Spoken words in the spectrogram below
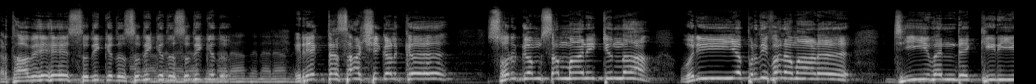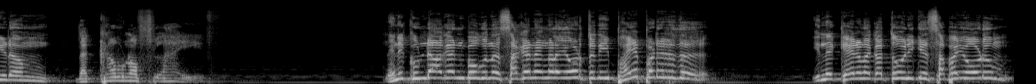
കർത്താവേ സ്തുതിക്കുന്നു സ്തുതിക്കുന്നു സ്തുതിക്കുന്നു. രക്തസാക്ഷികൾക്ക് സ്വർഗം സമ്മാനിക്കുന്ന വലിയ പ്രതിഫലമാണ് ജീവന്റെ കിരീടം ദ ക്രൗൺ ഓഫ് ലൈഫ് നിനക്കുണ്ടാകാൻ പോകുന്ന സഹനങ്ങളെ ഓർത്ത് നീ ഭയപ്പെടരുത് ഇന്ന് കേരള കത്തോലിക്ക സഭയോടും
